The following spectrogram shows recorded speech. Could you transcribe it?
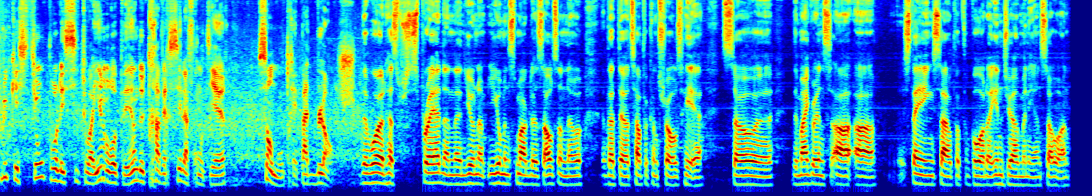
plus question pour les citoyens européens de traverser la frontière sans montrer patte blanche. The word has spread and the human smugglers also know that there are tougher controls here. So uh, the migrants are, are staying south of the border in Germany and so on.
